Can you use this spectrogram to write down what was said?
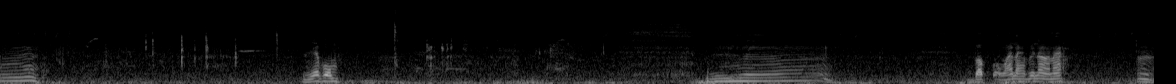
อืมนี่ครับผม อืมบับออกมานะครับพี่น้องนะ อืม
